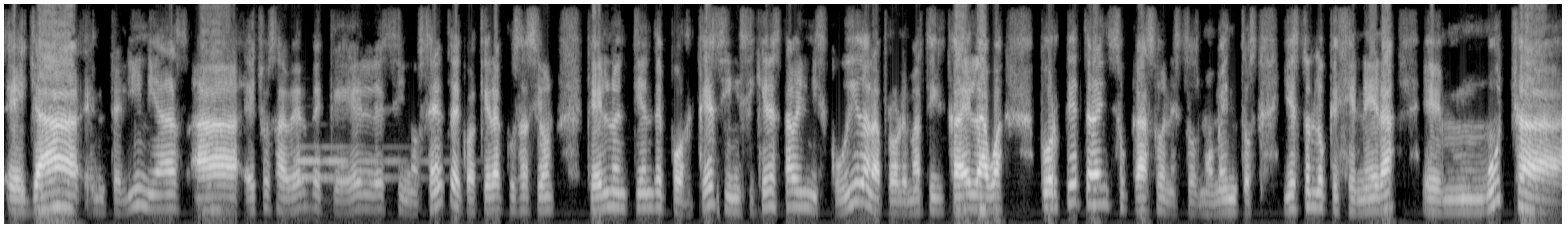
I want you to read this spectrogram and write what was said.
Eh, ya entre líneas ha hecho saber de que él es inocente de cualquier acusación, que él no entiende por qué, si ni siquiera estaba inmiscuido en la problemática del agua, por qué traen su caso en estos momentos. Y esto es lo que genera eh, mucha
